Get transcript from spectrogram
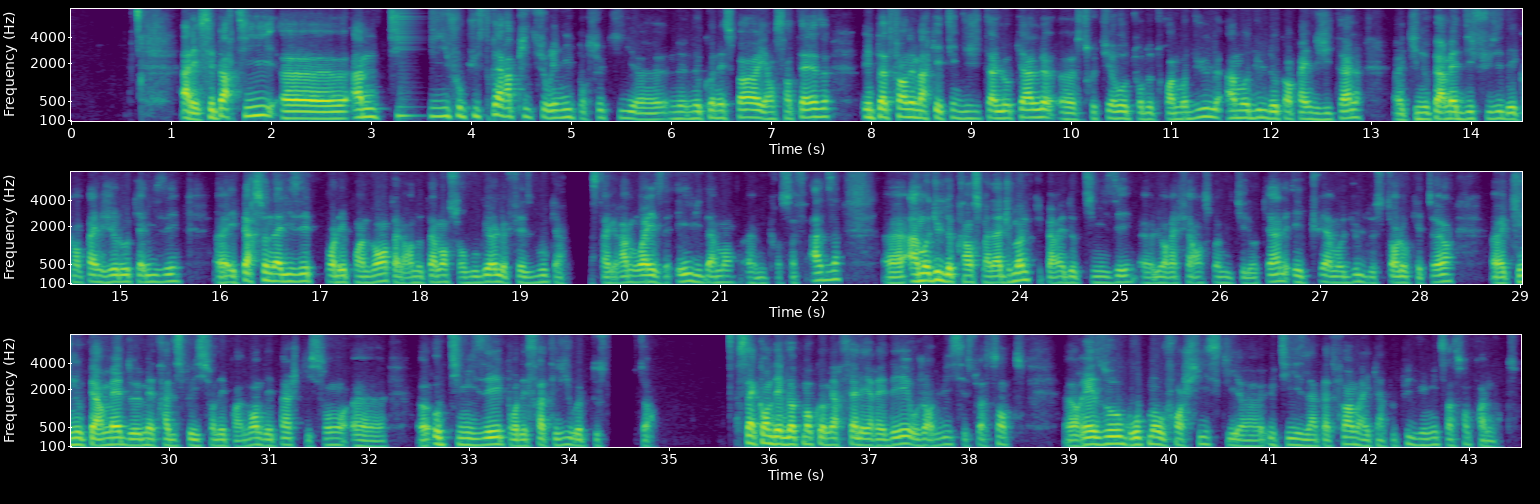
Allez, c'est parti. Euh, un petit focus très rapide sur Eni pour ceux qui euh, ne, connaissent pas et en synthèse. Une plateforme de marketing digital local euh, structurée autour de trois modules. Un module de campagne digitale qui nous permet de diffuser des campagnes géolocalisées et personnalisées pour les points de vente, alors notamment sur Google, Facebook, Instagram, Waze et évidemment Microsoft Ads. un module de présence management qui permet d'optimiser le référencement multilocal et puis un module de store locator euh, qui nous permet de mettre à disposition des points de vente des pages qui sont euh, euh, optimisées pour des stratégies Web to Store. 50 développements commercial et R&D. Aujourd'hui, c'est 60 réseaux, groupements ou franchises qui utilisent la plateforme avec un peu plus de 8500 points de vente.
